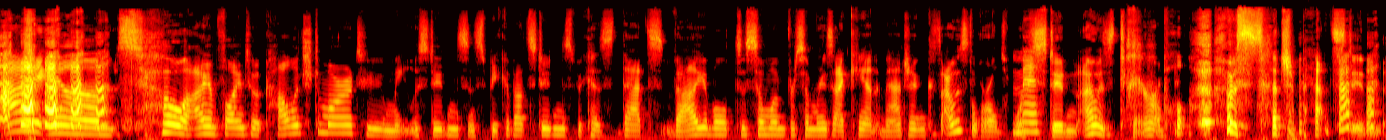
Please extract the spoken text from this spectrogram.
I am so I am flying to a college tomorrow to meet with students and speak about students because that's valuable to someone for some reason I can't imagine because I was the world's worst Meh. student. I was terrible. I was such a bad student.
